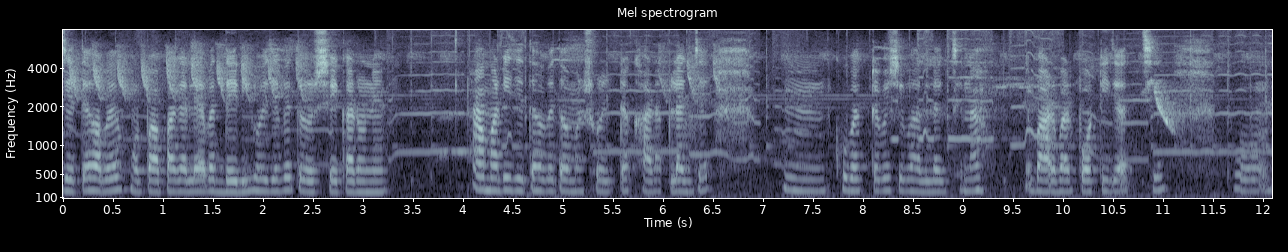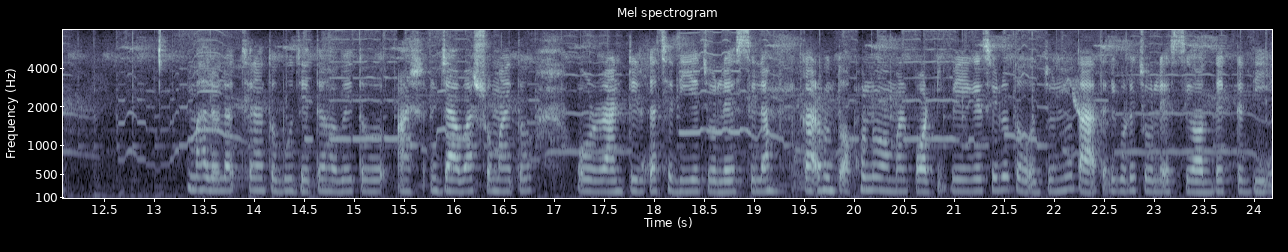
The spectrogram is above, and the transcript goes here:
যেতে হবে। ওর পাপা গেলে আবার দেরি হয়ে যাবে তো সে কারণে আমারই যেতে হবে। তো আমার শরীরটা খারাপ লাগছে। খুব একটা বেশি ভালো লাগছে না। বারবার পটি যাচ্ছি। তো ভালো লাগছে না তবু যেতে হবে। তো আস, যাওয়ার সময় তো ওর আন্টির কাছে দিয়ে চলে এসেছিলাম। কারণ তখনও আমার পটি পেয়ে গেছিল, তো ওর জন্য তাড়াতাড়ি করে চলে এসেছি অর্ধেকটা দিয়ে।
